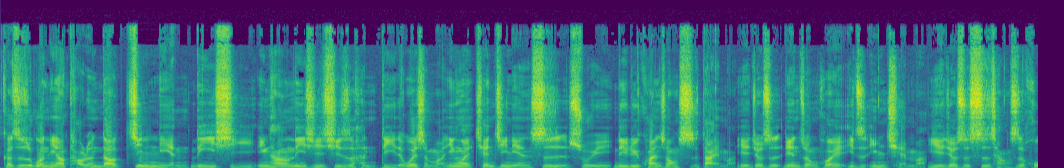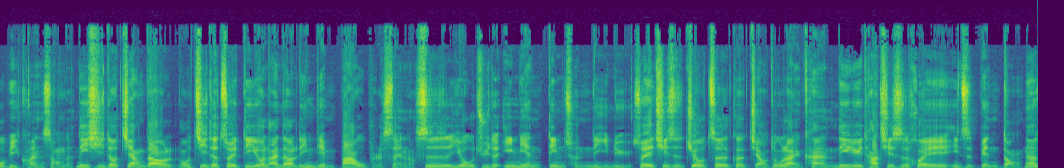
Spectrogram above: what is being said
可是如果你要讨论到近年利息，银行的利息其实很低的，为什么？因为前几年是属于利率宽松时代嘛，也就是联总会一直印钱嘛，也就是市场是货币宽松的，利息都降到我记得最低有来到零点八五 percent 了，是邮局的一年定存利率。所以其实就这个角度来看，利率它其实会一直变动，那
